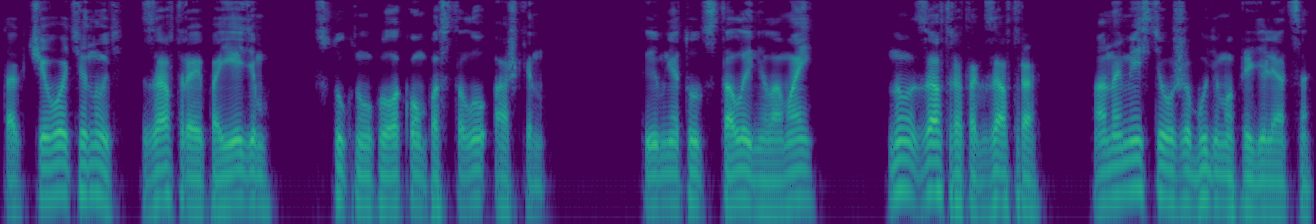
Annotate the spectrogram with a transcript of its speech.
«Так чего тянуть? Завтра и поедем», — стукнул кулаком по столу Ашкин. «Ты мне тут столы не ломай. Ну, завтра так завтра. А на месте уже будем определяться.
